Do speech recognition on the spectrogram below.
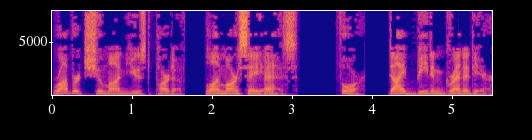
Robert Schumann used part of La Marseillaise for Die beiden Grenadier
